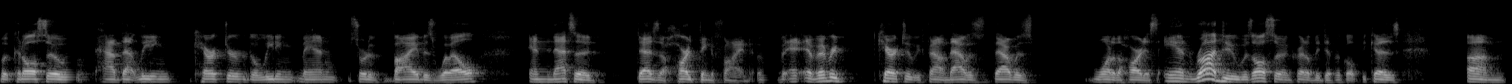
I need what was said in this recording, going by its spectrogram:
but could also have that leading character, the leading man sort of vibe as well. And that's a that is a hard thing to find. Of, of every character that we found, that was that was one of the hardest. And Radu was also incredibly difficult because um,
